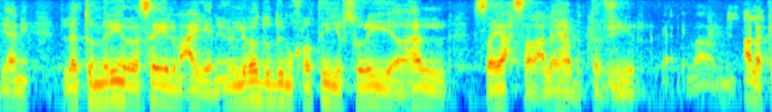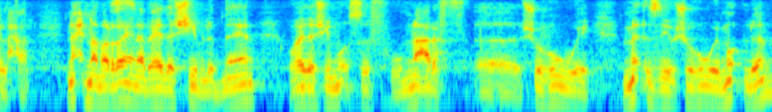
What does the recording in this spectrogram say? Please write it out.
يعني لتمرير رسائل معينة. انه اللي بده ديمقراطية بسوريا هل سيحصل عليها بالتفجير؟ يعني على كل حال. نحن مرينا بهذا الشيء بلبنان وهذا شيء مؤسف وبنعرف شو هو مأذي وشو هو مؤلم.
